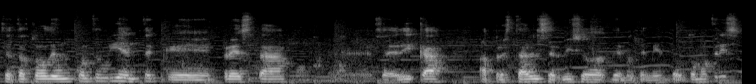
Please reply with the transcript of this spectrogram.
se trató de un contribuyente que presta, eh, se dedica a prestar el servicio de mantenimiento automotriz.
